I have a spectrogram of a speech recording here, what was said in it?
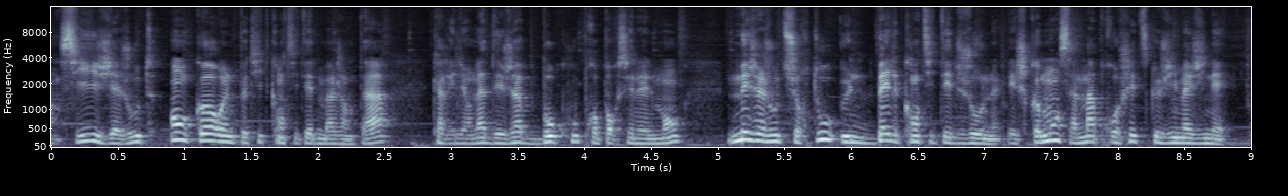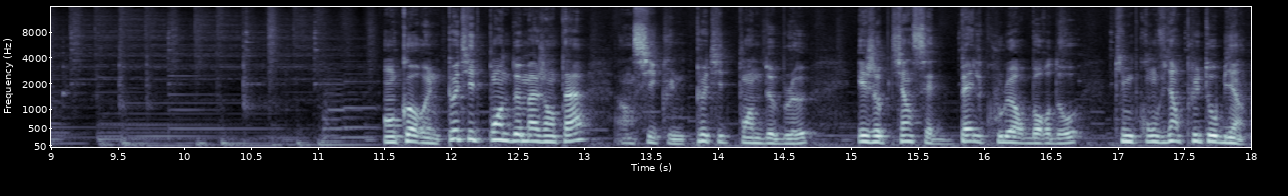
Ainsi, j'y ajoute encore une petite quantité de magenta, car il y en a déjà beaucoup proportionnellement, mais j'ajoute surtout une belle quantité de jaune, et je commence à m'approcher de ce que j'imaginais. Encore une petite pointe de magenta, ainsi qu'une petite pointe de bleu, et j'obtiens cette belle couleur bordeaux qui me convient plutôt bien.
